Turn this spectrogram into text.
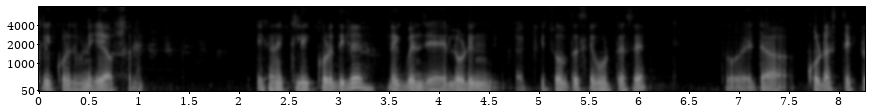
ক্লিক করে দেবেন, এই অপশানে এখানে ক্লিক করে দিলে দেখবেন যে লোডিং একটি চলতেছে, ঘুরতেছে। তো এটা কোড আসতে একটু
